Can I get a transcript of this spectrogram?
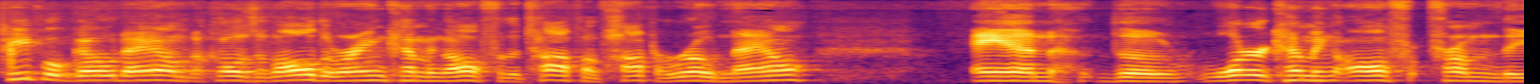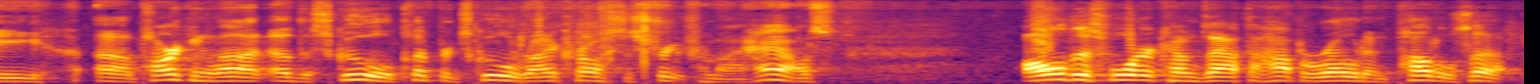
people go down because of all the rain coming off of the top of Hopper Road now, and the water coming off from the uh, parking lot of the school, Clippard School, right across the street from my house, all this water comes out to Hopper Road and puddles up.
